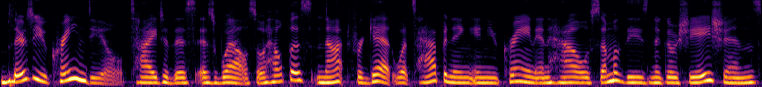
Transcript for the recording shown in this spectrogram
there's a Ukraine deal tied to this as well. So help us not forget what's happening in Ukraine and how some of these negotiations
